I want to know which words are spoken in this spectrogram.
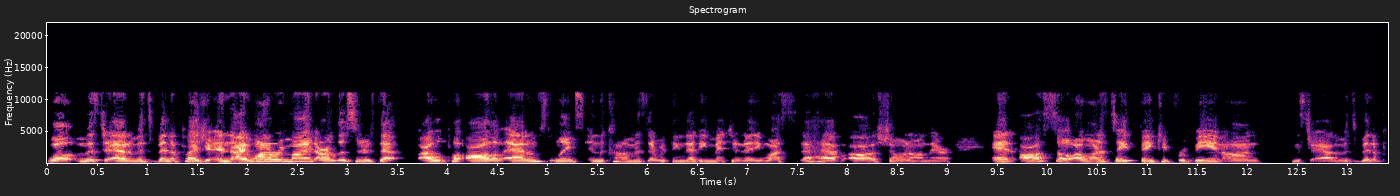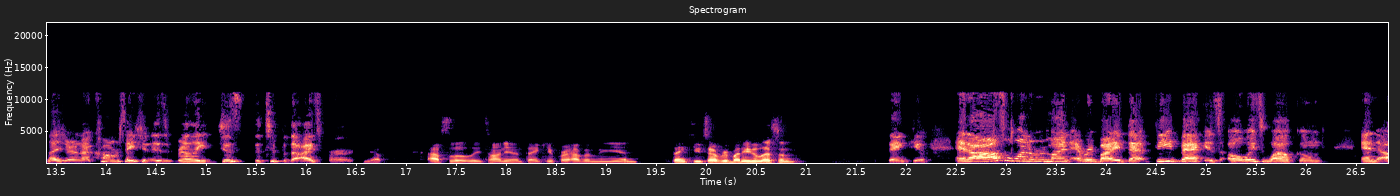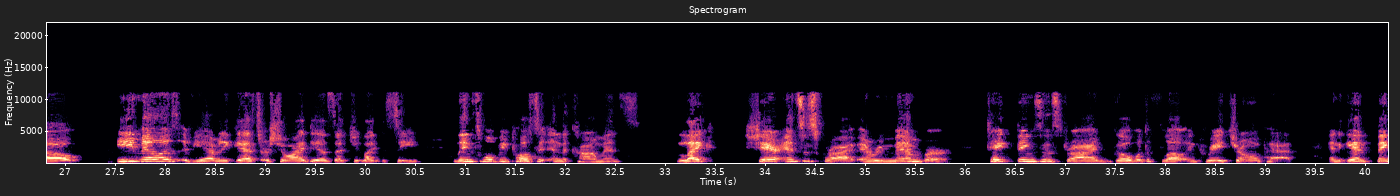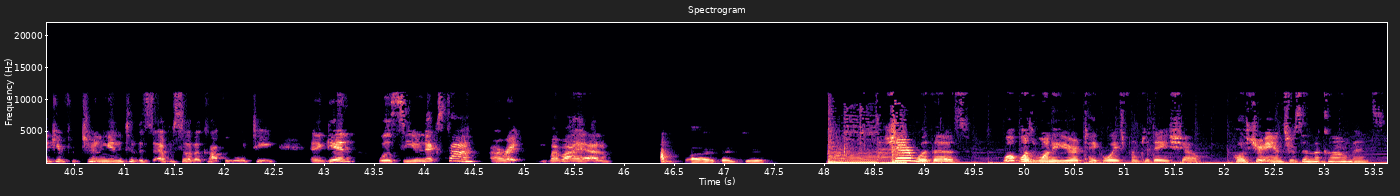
Well, Mr. Adam, it's been a pleasure. And I want to remind our listeners that I will put all of Adam's links in the comments, everything that he mentioned that he wants to have uh, shown on there. And also, I want to say thank you for being on, Mr. Adam. It's been a pleasure. And our conversation is really just the tip of the iceberg. Yep. Absolutely, Tanya. And thank you for having me. And thank you to everybody who listened. Thank you. And I also want to remind everybody that feedback is always welcomed. And uh, email us if you have any guests or show ideas that you'd like to see. Links will be posted in the comments. Like, share, and subscribe. And remember, take things in stride, go with the flow, and create your own path. And again, thank you for tuning in to this episode of Coffee with Tea. And again, we'll see you next time. All right. Bye bye, Adam. Bye. Thank you. Share with us what was one of your takeaways from today's show. Post your answers in the comments.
